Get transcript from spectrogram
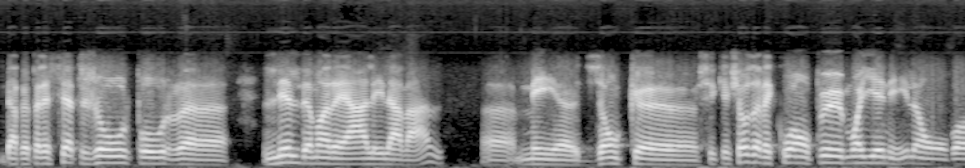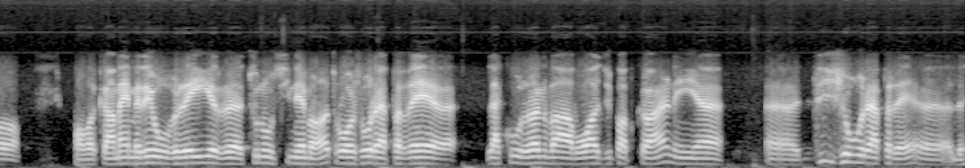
d'à peu près sept jours pour l'île de Montréal et Laval. mais disons que c'est quelque chose avec quoi on peut moyenner. Là, on va on va quand même réouvrir tous nos cinémas trois jours après la couronne va avoir du popcorn et euh, euh, dix jours après, euh, le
